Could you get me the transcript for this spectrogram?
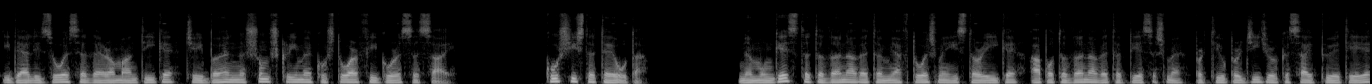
idealizuese dhe romantike, që i bëhen në shumë shkrime kushtuar figurës së saj. Kush ishte Teuta? Në mungesë të të dhënave të mjaftueshme historike apo të dhënave të pjesëshme për t'iu përgjigjur kësaj pyetjeje,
